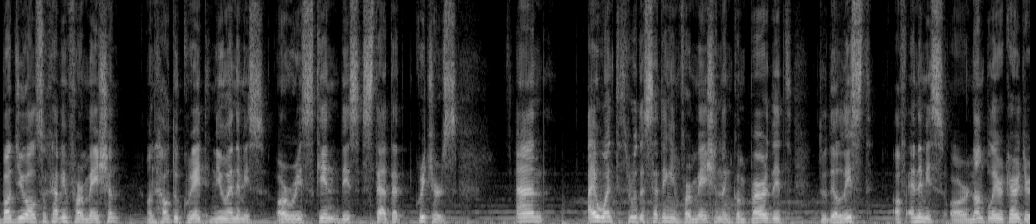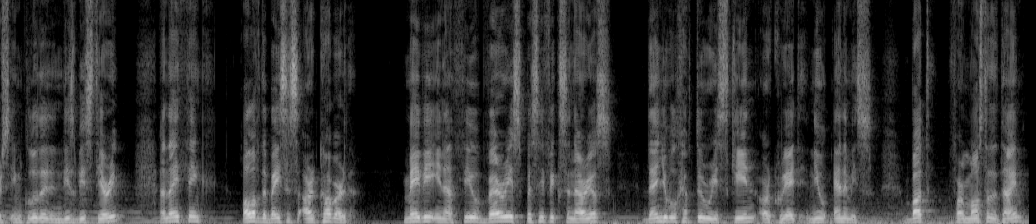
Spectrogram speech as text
but you also have information on how to create new enemies or reskin these stated creatures. And I went through the setting information and compared it to the list of enemies or non-player characters included in this bestiary, and I think all of the bases are covered. Maybe in a few very specific scenarios, then you will have to reskin or create new enemies. But for most of the time,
